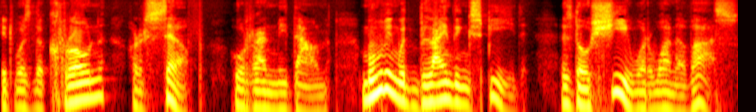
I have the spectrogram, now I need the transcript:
It was the crone herself who ran me down, moving with blinding speed, as though she were one of us.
